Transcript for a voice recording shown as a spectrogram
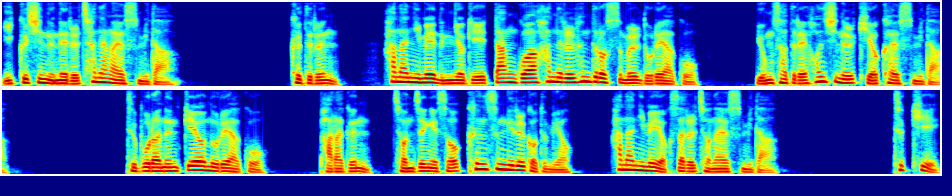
이끄신 은혜를 찬양하였습니다. 그들은 하나님의 능력이 땅과 하늘을 흔들었음을 노래하고 용사들의 헌신을 기억하였습니다. 드보라는 깨어 노래하고 바락은 전쟁에서 큰 승리를 거두며 하나님의 역사를 전하였습니다. 특히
